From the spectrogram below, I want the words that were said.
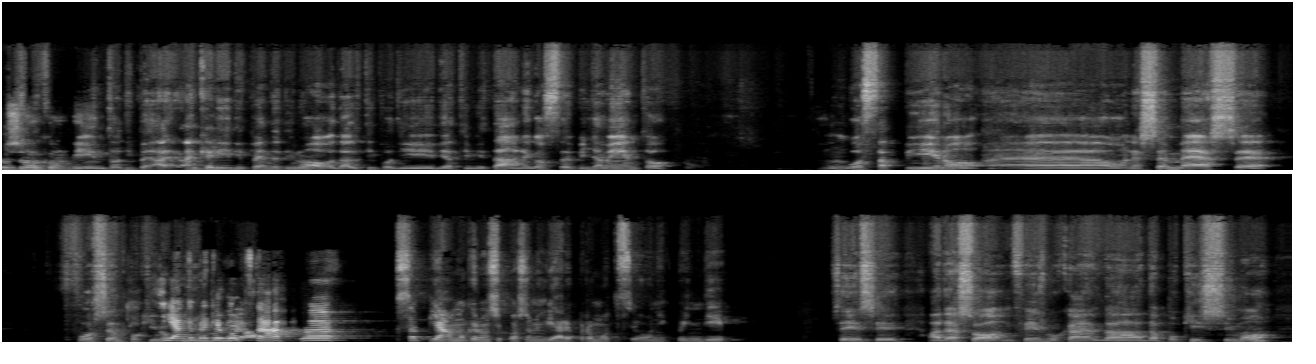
non, sono convinto. Dip- anche lì dipende di nuovo dal tipo di, di attività. Negozio di abbigliamento, un WhatsAppino, eh, un sms, forse un pochino Sì, anche perché immediato. WhatsApp sappiamo che non si possono inviare promozioni, quindi... Sì, sì. Adesso Facebook da, da pochissimo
